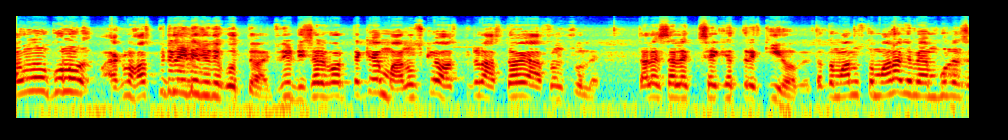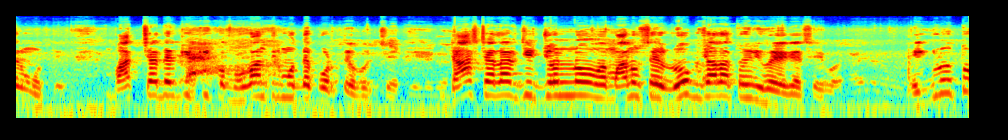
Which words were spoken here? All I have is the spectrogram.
এখন কোনো এখন হসপিটালিটি যদি করতে হয়, যদি ডিসারগড় থেকে মানুষকে হসপিটাল আসতে হয় আসানসোলে, তাহলে তাহলে সেই ক্ষেত্রে কী হবে? তা তো মানুষ তো মারা যাবে অ্যাম্বুলেন্সের মধ্যে। বাচ্চাদেরকে কী ভোগান্তির মধ্যে পড়তে হচ্ছে? ডাস্ট অ্যালার্জির জন্য মানুষের রোগ জ্বালা তৈরি হয়ে গেছে এবার। এগুলো তো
